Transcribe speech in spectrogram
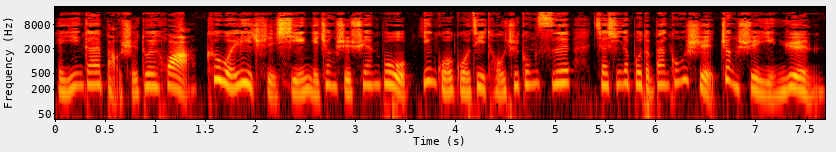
也应该保持对话。科维利此行也正式宣布，英国国际投资公司在新加坡的办公室正式营运。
